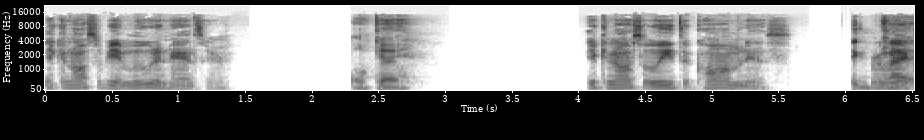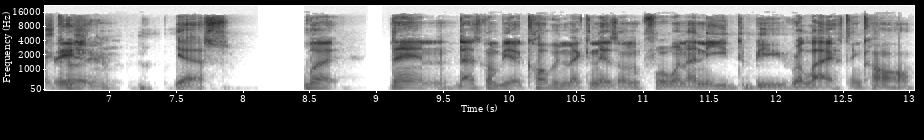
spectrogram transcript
It can also be a mood enhancer. Okay, It can also lead to calmness, It- yeah, relaxation. yes, but then that's gonna be a coping mechanism for when I need to be relaxed and calm.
